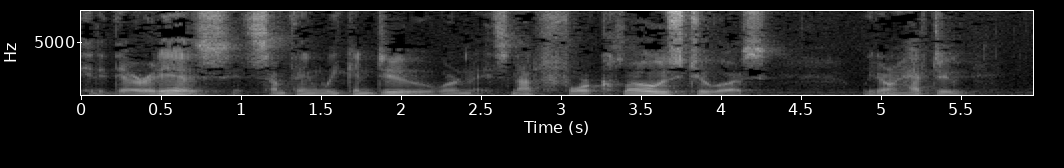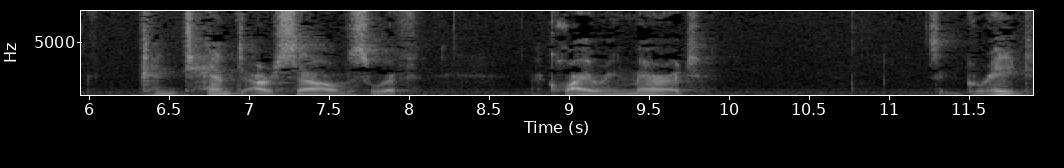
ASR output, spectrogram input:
it, there it is. It's something we can do. We're, it's not foreclosed to us. We don't have to content ourselves with acquiring merit. It's a great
